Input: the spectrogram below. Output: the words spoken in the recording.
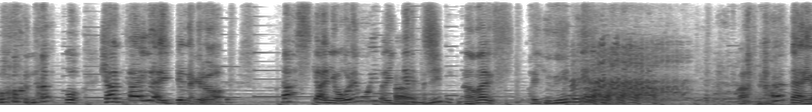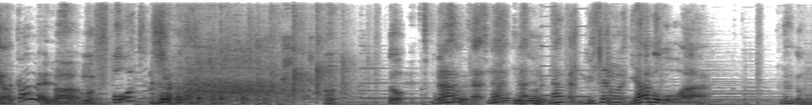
もうなんもう100回ぐらい言ってんだけど確かに俺も今言ってるジムの名前言えねえわかんないよ。わかんないですよ、ね。あもうスポーツうん。そう。なそうです。なスポーツジムななんか店の屋号はなんかも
